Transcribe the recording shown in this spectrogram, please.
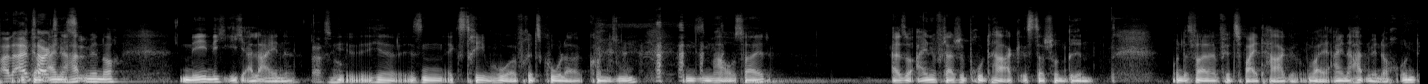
An einem Tag. Eine hatten wir noch. Nee, nicht ich alleine. So. Hier, hier, ist ein extrem hoher Fritz-Cola-Konsum in diesem Haushalt. Also eine Flasche pro Tag ist da schon drin. Und das war dann für zwei Tage, weil eine hatten wir noch. Und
